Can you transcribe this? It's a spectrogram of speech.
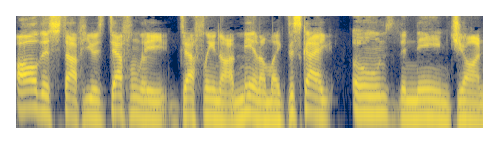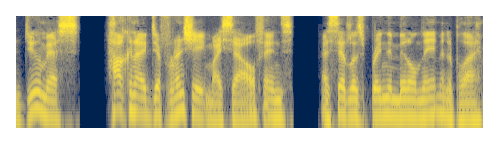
all this stuff. He was definitely, definitely not me. And I'm like, this guy owns the name John Dumas. How can I differentiate myself? And I said, let's bring the middle name into play.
